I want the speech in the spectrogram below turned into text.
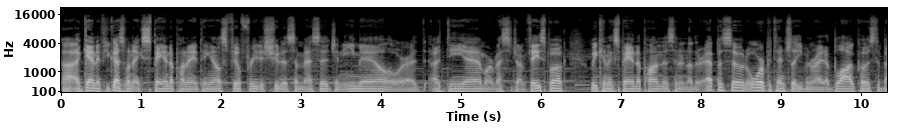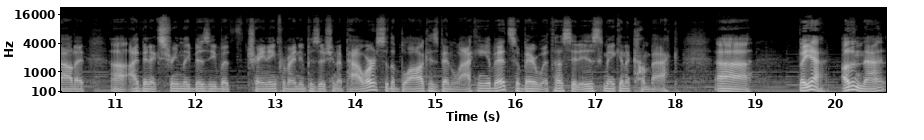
Uh, again, if you guys want to expand upon anything else, feel free to shoot us a message, an email, or a, a DM or a message on Facebook. We can expand upon this in another episode or potentially even write a blog post about it. Uh, I've been extremely busy with training for my new position at Power, so the blog has been lacking a bit, so bear with us. It is making a comeback. Uh, but yeah, other than that,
